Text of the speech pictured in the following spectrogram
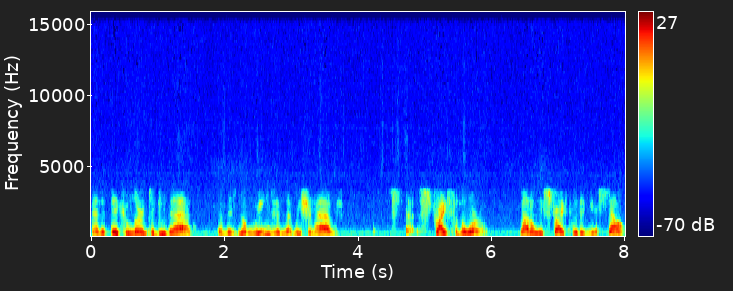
And if they can learn to do that, then there's no reason that we should have strife in the world. Not only strife within yourself,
